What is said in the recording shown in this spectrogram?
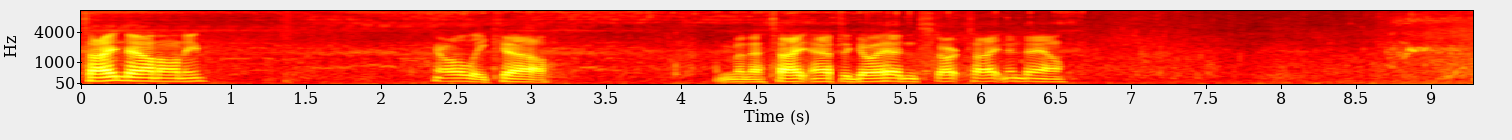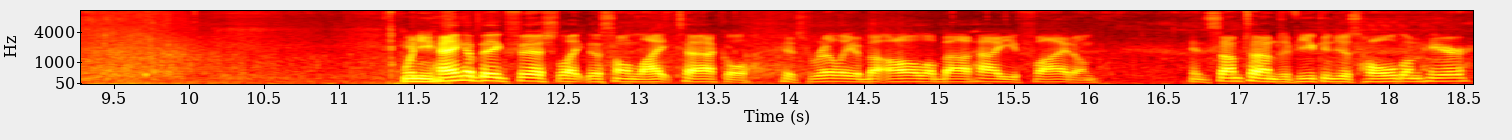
tighten down on him. Holy cow. I'm gonna tighten, have to go ahead and start tightening down. When you hang a big fish like this on light tackle, it's really about all about how you fight them. And sometimes if you can just hold them here,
